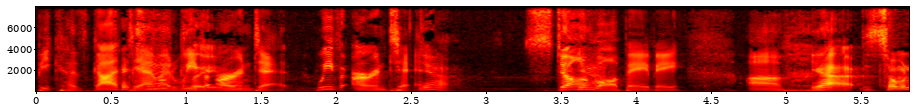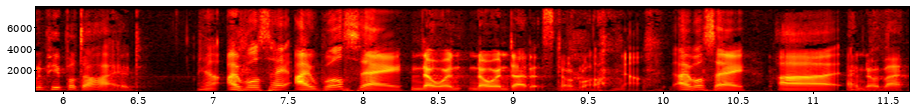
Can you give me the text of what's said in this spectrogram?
because, god damn it, we've earned it. We've earned it. Yeah. Stonewall, Yeah. baby. Um, Yeah. So many people died. yeah, I will say, I will say, No one. No one died at Stonewall. no, I will say, uh, I know that.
